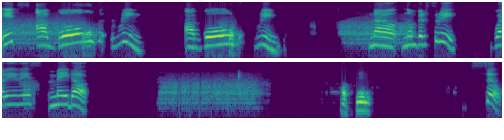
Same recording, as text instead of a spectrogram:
it's a gold ring. A gold ring. Now, number three, what it is made of? a silk, Silk.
